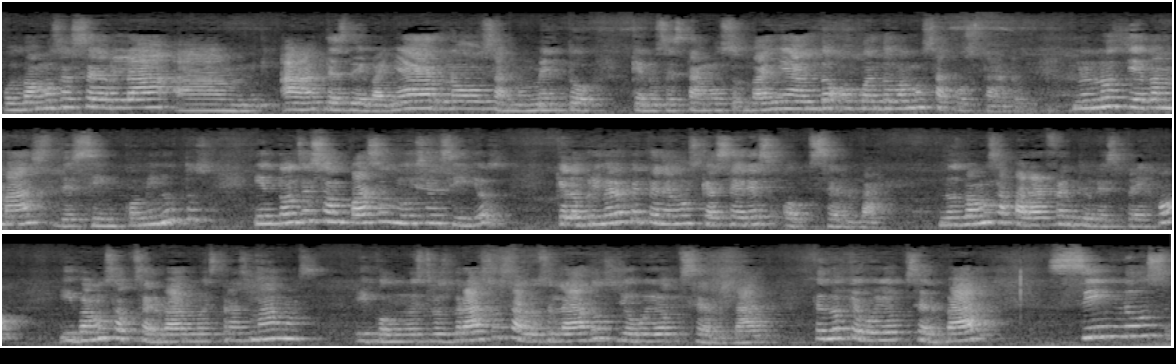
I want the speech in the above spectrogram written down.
Pues vamos a hacerla antes de bañarnos, al momento que nos estamos bañando o cuando vamos a acostarnos. No nos lleva más de 5 minutos. Y entonces son pasos muy sencillos que lo primero que tenemos que hacer es observar. Nos vamos a parar frente a un espejo y vamos a observar nuestras mamas. Y con nuestros brazos a los lados yo voy a observar. ¿Qué es lo que voy a observar? Signos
